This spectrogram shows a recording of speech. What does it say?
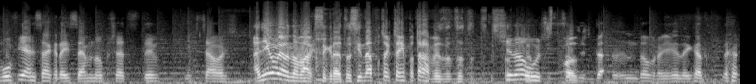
mówiłem, zagraj ze mną przed tym, nie chciałeś. A nie umiem na maksy grać, to jest inna nie potrafię. To, to, to, to, się naucz, co ty... Da... Dobra, nie będę gadał.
